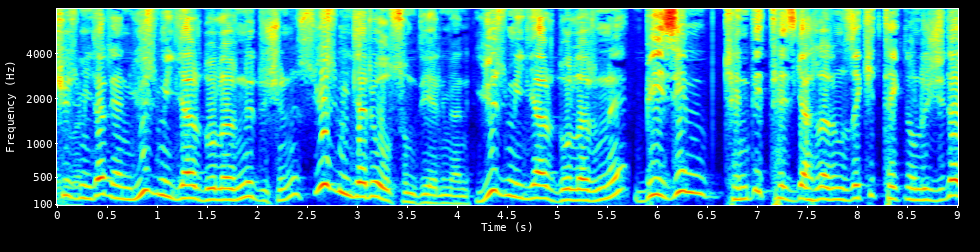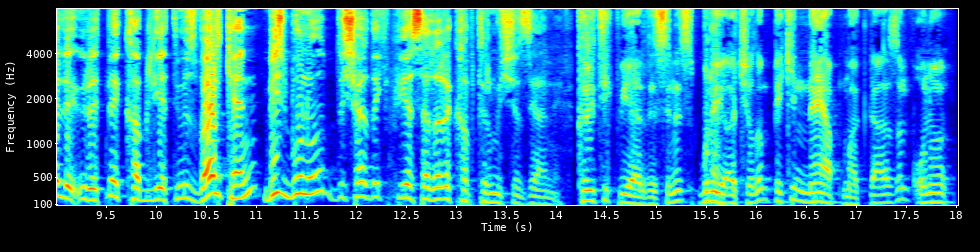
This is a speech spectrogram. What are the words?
200 milyar yani 100 milyar dolarını düşünün. 100 milyarı olsun diyelim yani. 100 milyar dolarını bizim kendi tezgahlarımızdaki teknolojilerle üretme kabiliyetimiz varken biz bunu dışarıdaki piyasalara kaptırmışız yani. Kritik bir yerdesiniz. Burayı evet. açalım. Peki ne yapmak lazım? Onu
